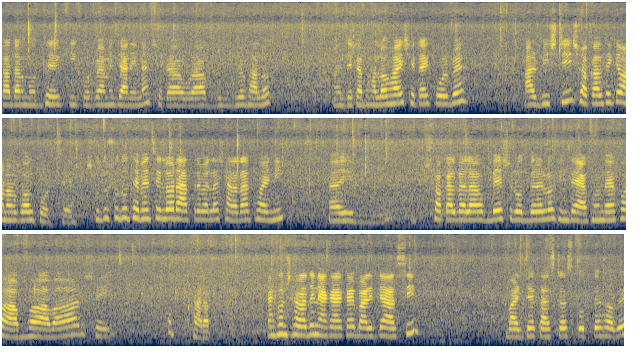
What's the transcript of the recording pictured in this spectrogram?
কাদার মধ্যে কি করবে আমি জানি না, সেটা ওরা বুঝবে ভালো। যেটা ভালো হয় সেটাই করবে। আর বৃষ্টি সকাল থেকে অনর্গল করছে। শুধু শুধু থেমেছিল, রাত্রেবেলা সারা রাত হয়নি। এই সকালবেলা বেশ রোদ বেরোলো, কিন্তু এখন দেখো আবহাওয়া আবার সেই খুব খারাপ। এখন সারাদিন একা একাই বাড়িতে আসি, বাড়িতে কাজ টাজ করতে হবে।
